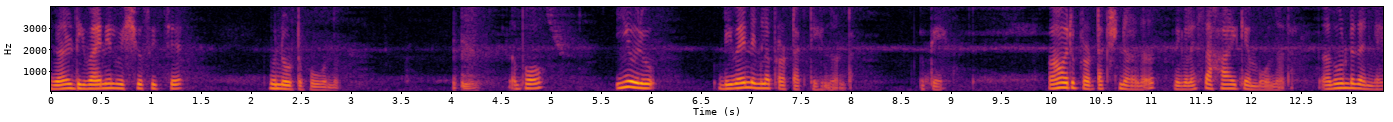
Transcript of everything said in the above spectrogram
നിങ്ങൾ ഡിവൈനിൽ വിശ്വസിച്ച് മുന്നോട്ട് പോകുന്നു. അപ്പോൾ ഈ ഒരു ഡിവൈൻ നിങ്ങളെ പ്രൊട്ടക്റ്റ് ചെയ്യുന്നുണ്ട്. ഓക്കെ ആ ഒരു പ്രൊട്ടക്ഷനാണ് നിങ്ങളെ സഹായിക്കാൻ പോകുന്നത്. അതുകൊണ്ട് തന്നെ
